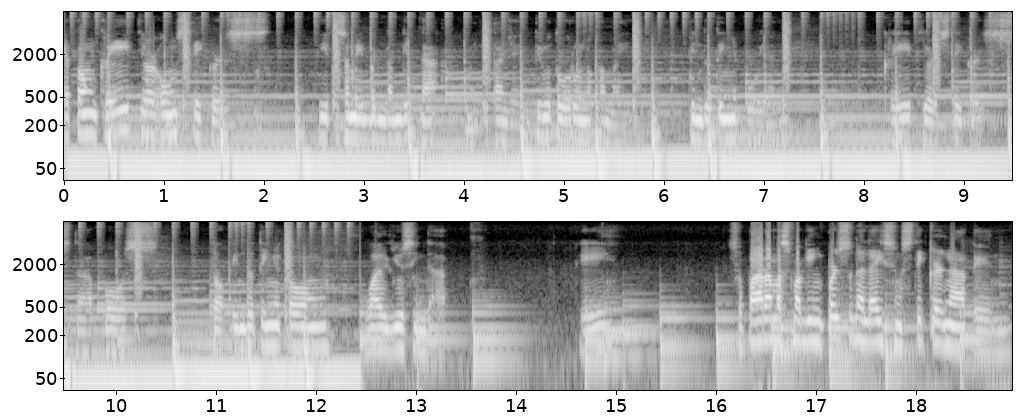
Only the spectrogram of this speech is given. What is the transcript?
itong create your own stickers dito sa may bandang gitna, makikita nyo yung tinuturo ng kamay. Pindutin nyo po yan. Create your stickers. Tapos, to pindutin nyo tong while using the app. Okay? So, para mas maging personalized yung sticker natin,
